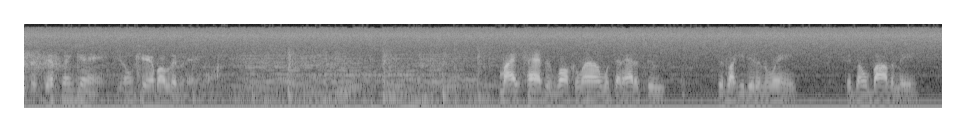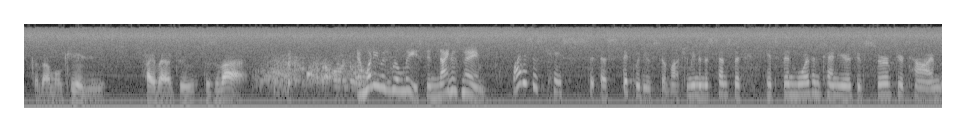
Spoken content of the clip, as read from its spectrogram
It's a different game. You don't care about living anymore. Mike had to walk around with that attitude, just like he did in the ring, that don't bother me, because I'm going to kill you, type attitude, to survive. And when he was released in Night His Name, why does this case sit, uh, stick with you so much? I mean, in the sense that it's been more than 10 years, you've served your time.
